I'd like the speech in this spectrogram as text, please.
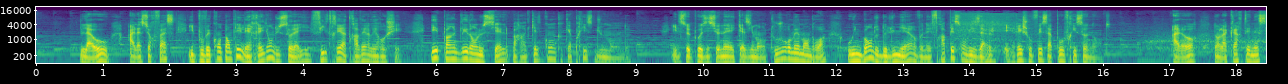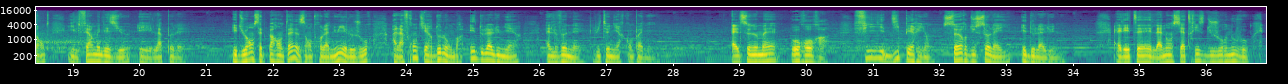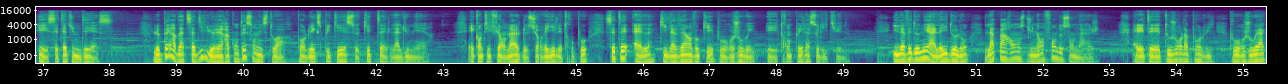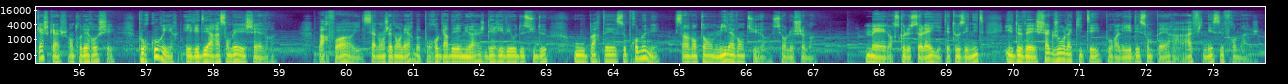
Là-haut, à la surface, il pouvait contempler les rayons du soleil filtrés à travers les rochers, épinglés dans le ciel par un quelconque caprice du monde. Il se positionnait quasiment toujours au même endroit où une bande de lumière venait frapper son visage et réchauffer sa peau frissonnante. Alors, dans la clarté naissante, il fermait les yeux et l'appelait. Et durant cette parenthèse entre la nuit et le jour, à la frontière de l'ombre et de la lumière, elle venait lui tenir compagnie. Elle se nommait Aurora, fille d'Hyperion, sœur du soleil et de la lune. Elle était l'annonciatrice du jour nouveau, et c'était une déesse. Le père d'Atsadi lui avait raconté son histoire pour lui expliquer ce qu'était la lumière. Et quand il fut en âge de surveiller les troupeaux, c'était elle qui l'avait invoqué pour jouer et tromper la solitude. Il avait donné à l'Eidolon l'apparence d'une enfant de son âge. Elle était toujours là pour lui, pour jouer à cache-cache entre les rochers, pour courir et l'aider à rassembler les chèvres. Parfois, il s'allongeait dans l'herbe pour regarder les nuages dériver au-dessus d'eux ou partait se promener, s'inventant mille aventures sur le chemin. Mais lorsque le soleil était au zénith, il devait chaque jour la quitter pour aller aider son père à affiner ses fromages.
